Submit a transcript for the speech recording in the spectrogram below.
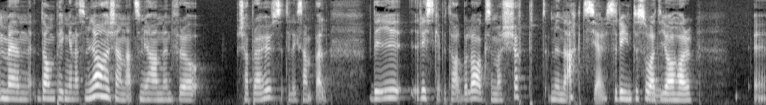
men de pengarna som jag har tjänat, som jag har använt för att köpa det här huset till exempel. Det är ju riskkapitalbolag som har köpt mina aktier. Så det är inte så att jag har... Eh,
